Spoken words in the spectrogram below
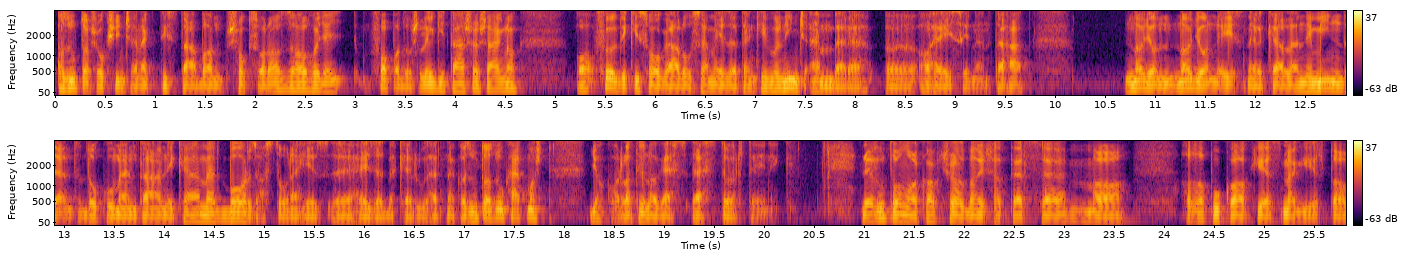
az utasok sincsenek tisztában sokszor azzal, hogy egy fapados légitársaságnak a földi kiszolgáló személyzeten kívül nincs embere a helyszínen. Tehát nagyon, nagyon észnél kell lenni, mindent dokumentálni kell, mert borzasztó nehéz helyzetbe kerülhetnek az utazók. Hát most gyakorlatilag ez, ez történik. De Lutonnal kapcsolatban is hát persze ma az apuka, aki ezt megírta,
